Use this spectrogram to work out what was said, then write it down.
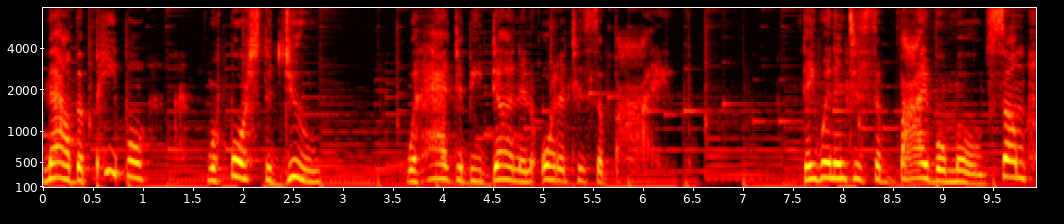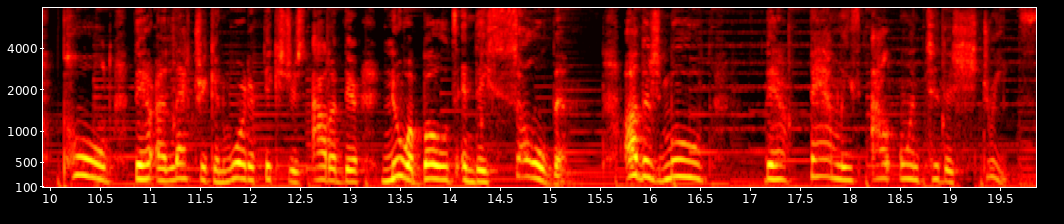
Now the people were forced to do what had to be done in order to survive. They went into survival mode. Some pulled their electric and water fixtures out of their new abodes and they sold them. Others moved their families out onto the streets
